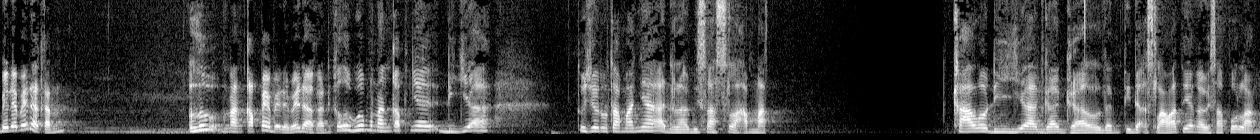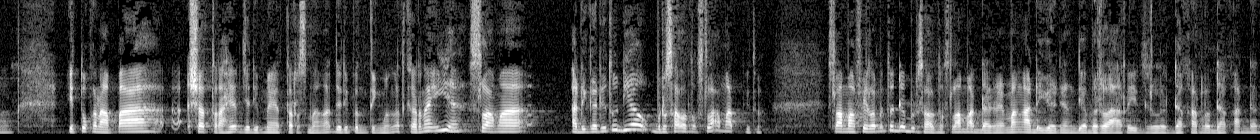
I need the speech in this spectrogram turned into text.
Beda-beda kan? Lu menangkapnya beda-beda kan? Kalau gue menangkapnya dia tujuan utamanya adalah bisa selamat. Kalau dia gagal dan tidak selamat dia nggak bisa pulang. Itu kenapa shot terakhir jadi matters banget, jadi penting banget. Karena iya selama adegan itu dia berusaha untuk selamat gitu. Selama film itu dia berusaha untuk selamat dan memang adegan yang dia berlari di ledakan-ledakan dan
